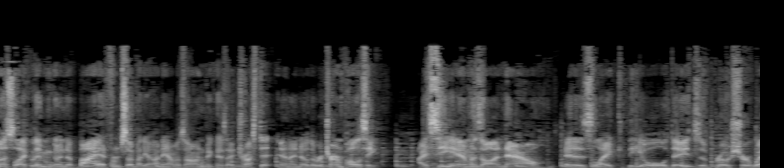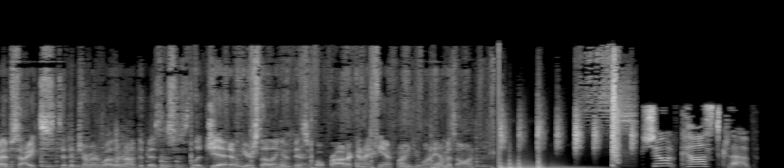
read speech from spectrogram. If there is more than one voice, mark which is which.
Speaker 1: Most likely, I'm going to buy it from somebody on Amazon because I trust it and I know the return policy. I see Amazon now as like the old days of brochure websites to determine whether or not the business is legit. If you're selling a physical product and I can't find you on Amazon,
Speaker 2: Shortcast Club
